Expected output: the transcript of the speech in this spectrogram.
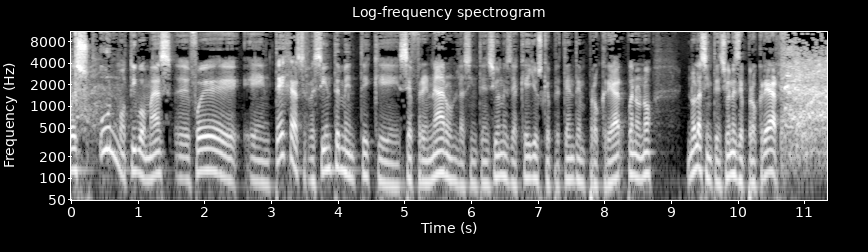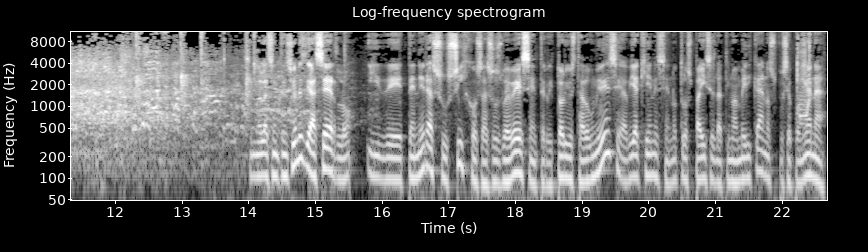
Pues un motivo más eh, fue en Texas recientemente que se frenaron las intenciones de aquellos que pretenden procrear, bueno, no, no las intenciones de procrear, sino las intenciones de hacerlo y de tener a sus hijos, a sus bebés en territorio estadounidense. Había quienes en otros países latinoamericanos pues se ponían a,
